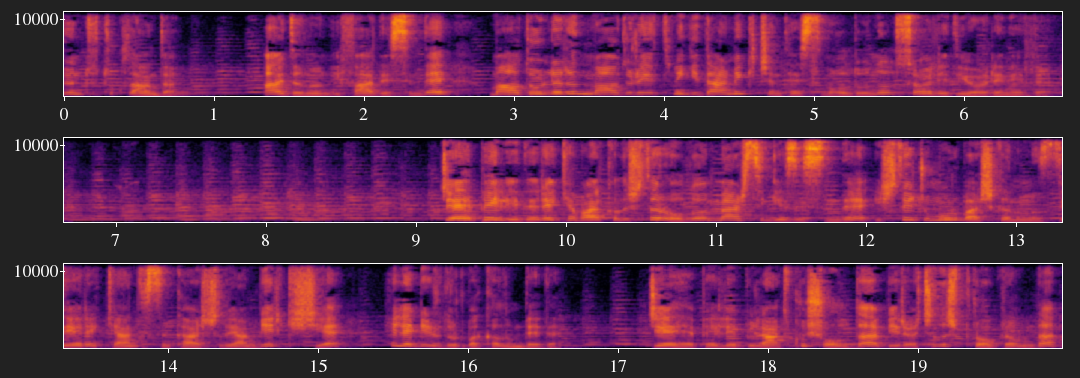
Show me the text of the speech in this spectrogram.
dün tutuklandı. Aydın'ın ifadesinde mağdurların mağduriyetini gidermek için teslim olduğunu söylediği öğrenildi. CHP lideri Kemal Kılıçdaroğlu Mersin gezisinde işte Cumhurbaşkanımız diyerek kendisini karşılayan bir kişiye hele bir dur bakalım dedi. CHP'li Bülent Kuşoğlu da bir açılış programında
